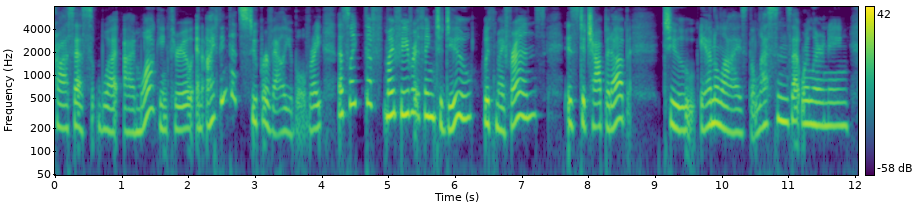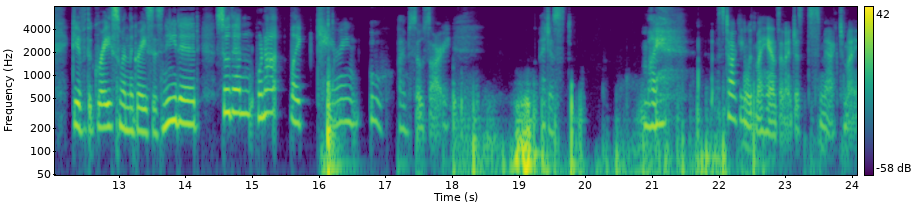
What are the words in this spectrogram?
process what I'm walking through. And I think that's super valuable, right? That's like the my favorite thing to do with my friends is to chop it up to analyze the lessons that we're learning, give the grace when the grace is needed. So then we're not like carrying, oh, I'm so sorry. I just, my I was talking with my hands and I just smacked my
